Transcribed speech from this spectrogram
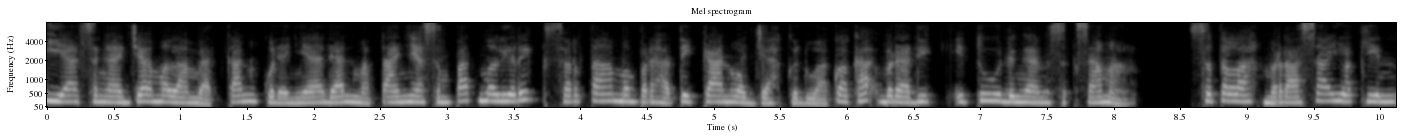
ia sengaja melambatkan kudanya dan matanya sempat melirik serta memperhatikan wajah kedua kakak beradik itu dengan seksama. Setelah merasa yakin,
